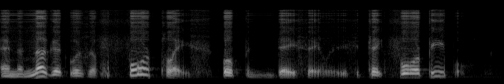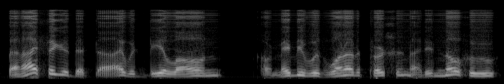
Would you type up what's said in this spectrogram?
and the Nugget was a four-place open day sailor. You could take four people. And I figured that I would be alone, or maybe with one other person. I didn't know who.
